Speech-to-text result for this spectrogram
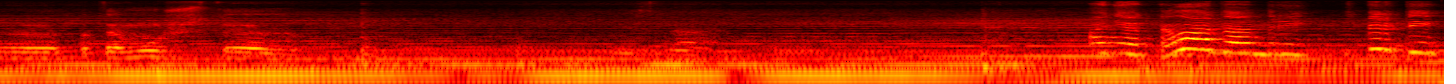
э, потому что... Не знаю. Понятно. Ладно, Андрей, теперь ты.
